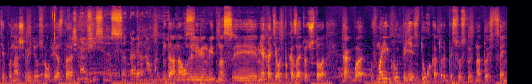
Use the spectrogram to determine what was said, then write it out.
Типа наше видео с Роуфеста. Начинающийся с кавера на Only Living Да, на Only Living Witness. И мне хотелось показать вот, что как бы в моей группе есть дух, который присутствует на той сцене.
